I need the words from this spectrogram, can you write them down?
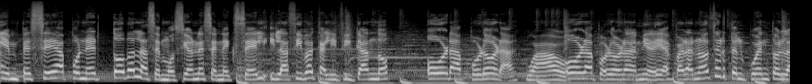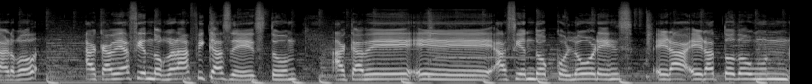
Y empecé a poner todas las emociones en Excel y las iba calificando hora por hora. Wow. Hora por hora. Mira, para no hacerte el cuento largo, acabé haciendo gráficas de esto, acabé eh, haciendo colores, era, era todo un,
